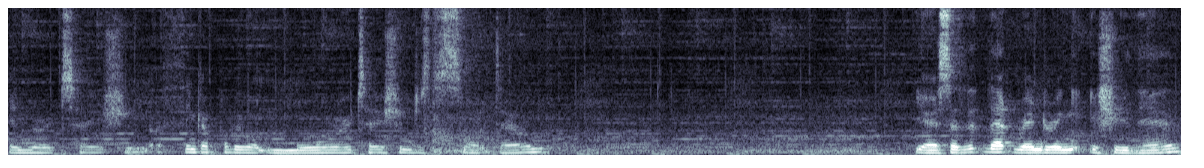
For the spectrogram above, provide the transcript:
In rotation, I think I probably want more rotation just to slow it down. Yeah, so th that rendering issue there,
